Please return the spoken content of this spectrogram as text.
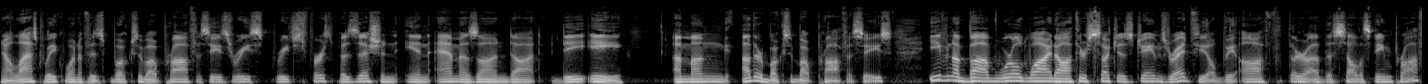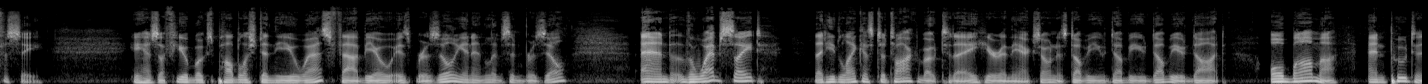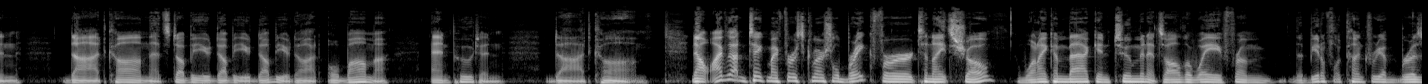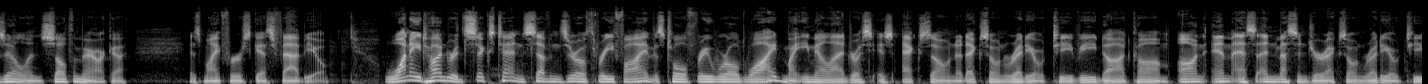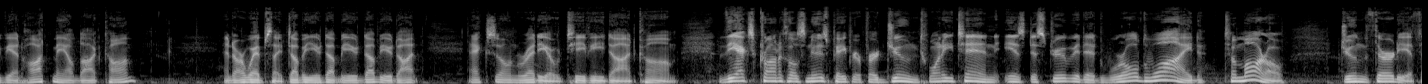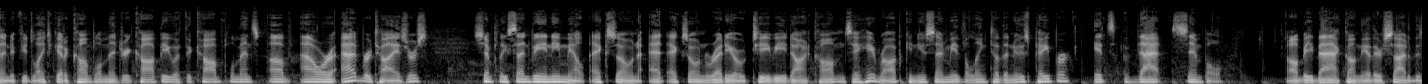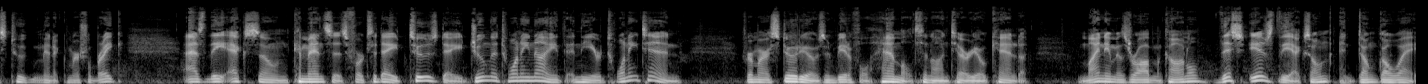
Now, last week, one of his books about prophecies reached, reached first position in Amazon.de among other books about prophecies, even above worldwide authors such as James Redfield, the author of the Celestine Prophecy. He has a few books published in the U.S. Fabio is Brazilian and lives in Brazil. And the website that he'd like us to talk about today here in the Zone is www.obamaandputin.com. That's www.obamaandputin.com. com. Now, I've got to take my first commercial break for tonight's show. When I come back in two minutes, all the way from the beautiful country of Brazil in South America, is my first guest, Fabio. 1 800 610 7035 is toll free worldwide. My email address is xzone at xzoneradiotv.com. On MSN Messenger, xzoneradiotv at hotmail.com. And our website, www.xzoneradiotv.com. The X Chronicles newspaper for June 2010 is distributed worldwide tomorrow. June the 30th. And if you'd like to get a complimentary copy with the compliments of our advertisers, simply send me an email, xzone at xzoneradiotv.com, and say, hey, Rob, can you send me the link to the newspaper? It's that simple. I'll be back on the other side of this two minute commercial break as the X Zone commences for today, Tuesday, June the 29th, in the year 2010, from our studios in beautiful Hamilton, Ontario, Canada. My name is Rob McConnell. This is the X Zone, and don't go away.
